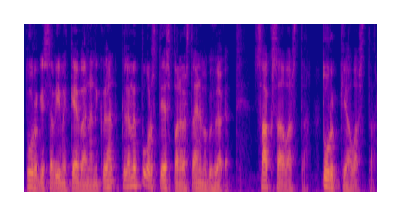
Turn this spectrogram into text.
Turkissa viime keväänä, niin kyllähän, kyllä me puolusti Espanjaa vastaan enemmän kuin hyökättiin. Saksaa vastaan, Turkkia vastaan.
